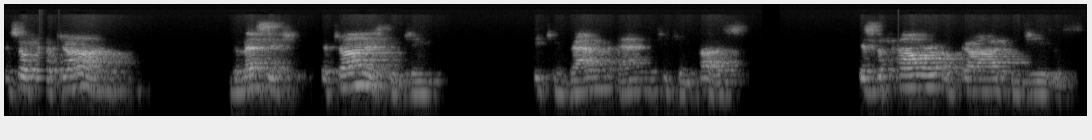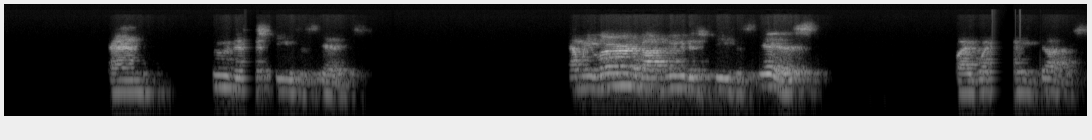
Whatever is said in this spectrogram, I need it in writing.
And so for John, the message that John is teaching, teaching them and teaching us, is the power of God in Jesus and who this Jesus is. And we learn about who this Jesus is by what he does.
